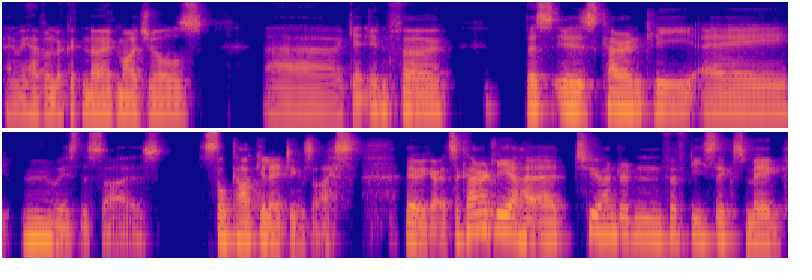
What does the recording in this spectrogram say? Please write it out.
and we have a look at node modules, uh, get info. This is currently a, where's the size? Still calculating size. There we go. It's a currently a, a 256 meg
